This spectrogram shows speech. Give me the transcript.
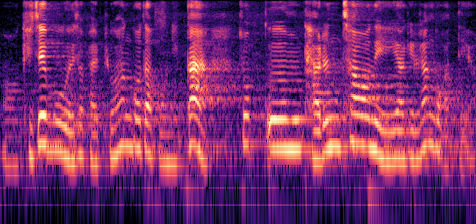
어, 기재부에서 발표한 거다 보니까 조금 다른 차원의 이야기를 한 것 같아요.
